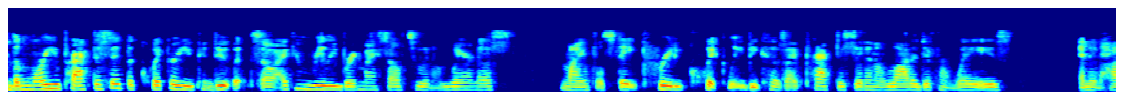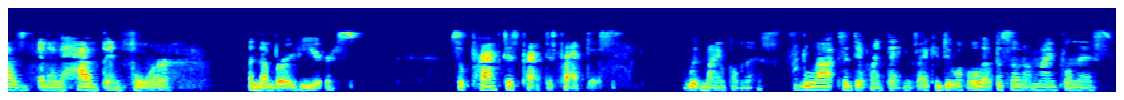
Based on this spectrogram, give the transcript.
The more you practice it, the quicker you can do it. So I can really bring myself to an awareness, mindful state pretty quickly because I practice it in a lot of different ways and it has, and I have been for a number of years. So practice, practice, practice with mindfulness. Lots of different things. I could do a whole episode on mindfulness.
